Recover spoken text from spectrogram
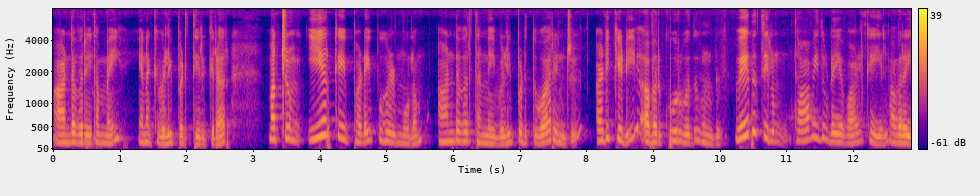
ஆண்டவரை தம்மை எனக்கு வெளிப்படுத்தியிருக்கிறார் மற்றும் இயற்கை படைப்புகள் மூலம் ஆண்டவர் தன்னை வெளிப்படுத்துவார் என்று அடிக்கடி அவர் கூறுவது உண்டு. வேதத்திலும் தாவிதுடைய வாழ்க்கையில் அவரை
